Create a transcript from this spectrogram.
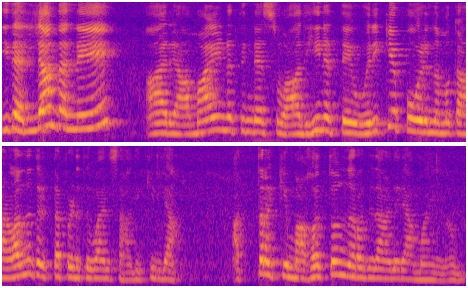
ഇതെല്ലാം തന്നെ ആ രാമായണത്തിന്റെ സ്വാധീനത്തെ ഒരിക്കൽ പോലും നമുക്ക് അളന്ന് തിട്ടപ്പെടുത്തുവാൻ സാധിക്കില്ല. അത്രയ്ക്ക് മഹത്വം നിറഞ്ഞതാണ് രാമായണം.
